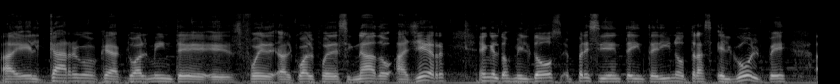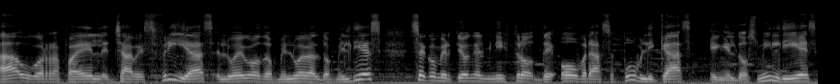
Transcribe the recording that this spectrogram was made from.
a el cargo que actualmente eh, fue, al cual fue designado ayer. En el 2002, presidente interino tras el golpe a Hugo Rafael Chávez Frías. Luego, 2009 al 2010, se convirtió en el ministro de Obras Públicas. En el 2010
